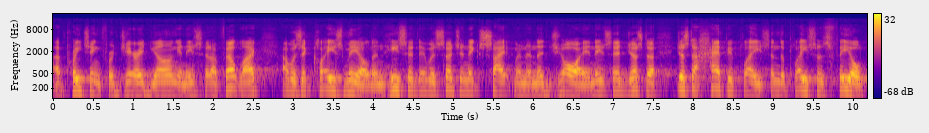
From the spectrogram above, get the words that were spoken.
uh, preaching for Jared Young, and he said, I felt like I was at Clay's Mill, and he said there was such an excitement and a joy, and he said just a, just a happy place, and the place was filled.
